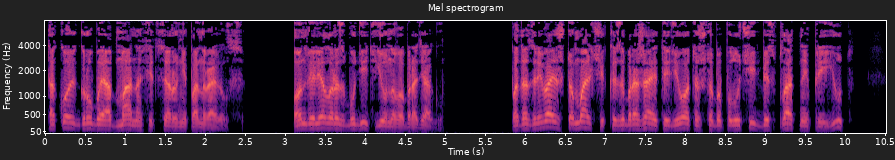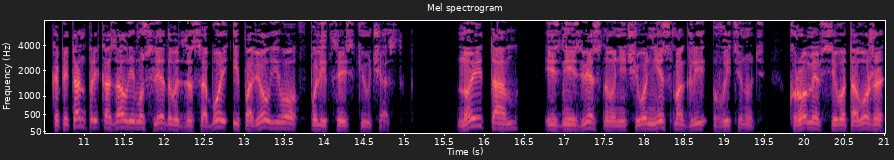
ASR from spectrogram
Такой грубый обман офицеру не понравился. Он велел разбудить юного бродягу. Подозревая, что мальчик изображает идиота, чтобы получить бесплатный приют, капитан приказал ему следовать за собой и повел его в полицейский участок. Но и там из неизвестного ничего не смогли вытянуть, кроме всего того же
